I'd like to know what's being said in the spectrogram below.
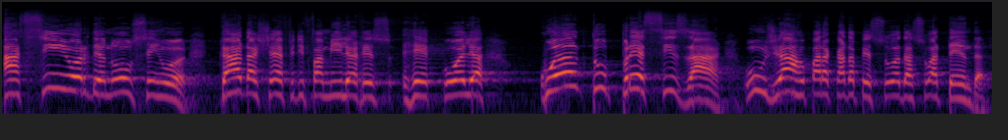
Assim ordenou o Senhor: cada chefe de família recolha quanto precisar, um jarro para cada pessoa da sua tenda.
